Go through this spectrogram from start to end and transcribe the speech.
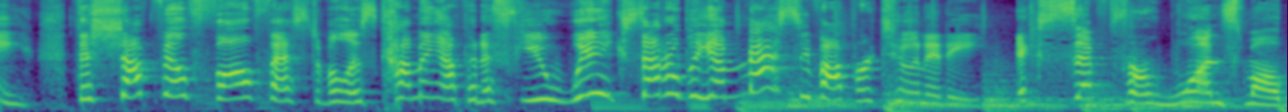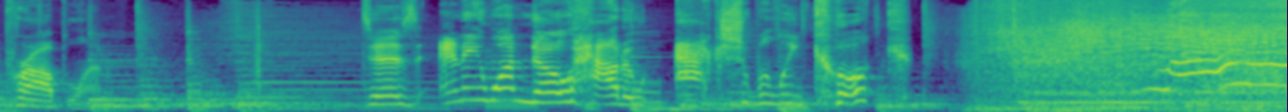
money? The Shopville Fall Festival is coming up in a few weeks. That'll be a massive opportunity. Except for one small problem. Does anyone know how to actually cook? Shopkins,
